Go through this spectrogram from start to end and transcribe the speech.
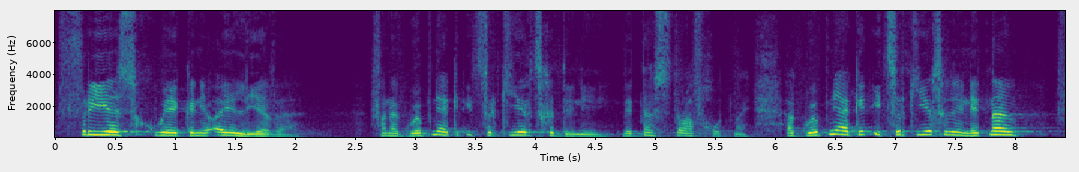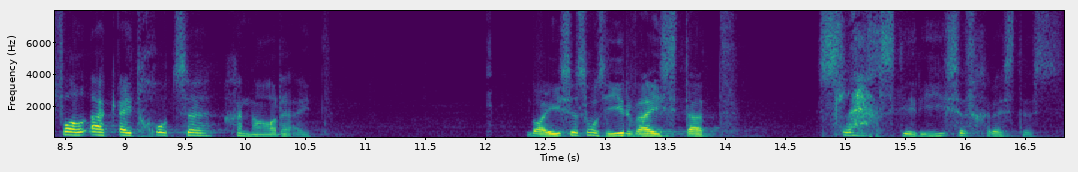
vrees kweek in jou eie lewe. Van ek hoop nie ek het iets verkeerds gedoen nie, net nou straf God my. Ek hoop nie ek het iets verkeerds gedoen nie, net nou val ek uit God se genade uit. Maar Jesus ons hier wys dat slegs deur Jesus Christus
